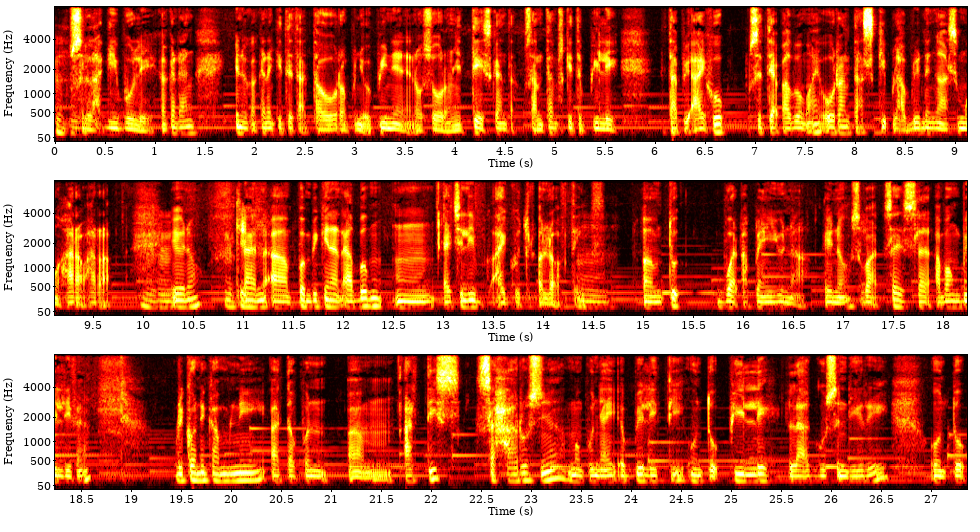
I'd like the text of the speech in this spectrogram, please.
hmm. selagi boleh kadang-kadang you know, kadang-kadang kita tak tahu orang punya opinion and also orang punya taste kan sometimes kita pilih tapi I hope setiap album I orang tak skip lah boleh dengar semua harap-harap hmm. you know okay. dan uh, pembikinan album um, actually I go through a lot of things hmm. um, untuk buat apa yang you nak you know sebab saya selalu, abang believe eh, recording company ataupun um, artis seharusnya mempunyai ability untuk pilih lagu sendiri, untuk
